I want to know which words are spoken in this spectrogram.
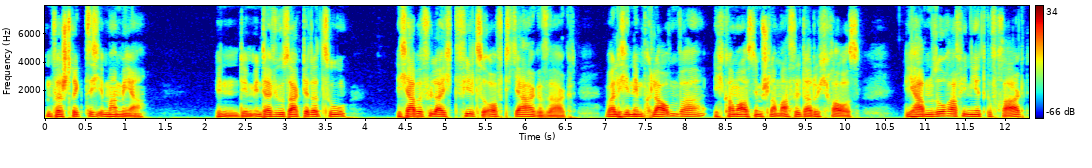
und verstrickt sich immer mehr. In dem Interview sagt er dazu, ich habe vielleicht viel zu oft Ja gesagt, weil ich in dem Glauben war, ich komme aus dem Schlamassel dadurch raus. Die haben so raffiniert gefragt,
